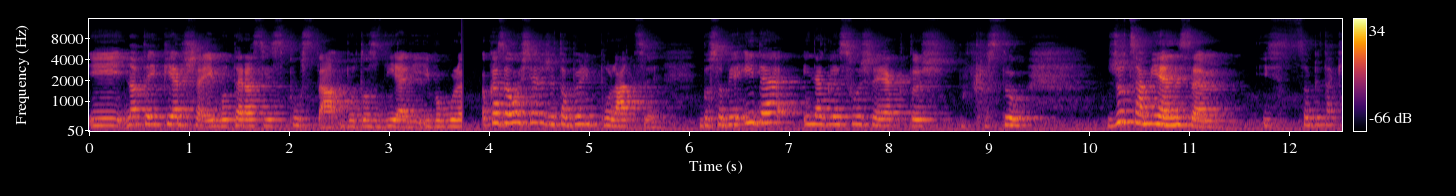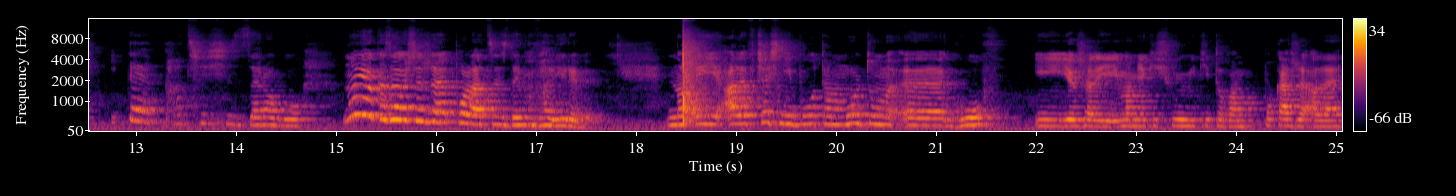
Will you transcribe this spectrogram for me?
I na tej pierwszej, bo teraz jest pusta, bo to zdjęli i w ogóle okazało się, że to byli Polacy. Bo sobie idę i nagle słyszę, jak ktoś po prostu rzuca mięsem i sobie tak idę, patrzę się z rogu. No i okazało się, że Polacy zdejmowali ryby. No i, ale wcześniej było tam multum e, głów i jeżeli mam jakieś filmiki, to Wam pokażę, ale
